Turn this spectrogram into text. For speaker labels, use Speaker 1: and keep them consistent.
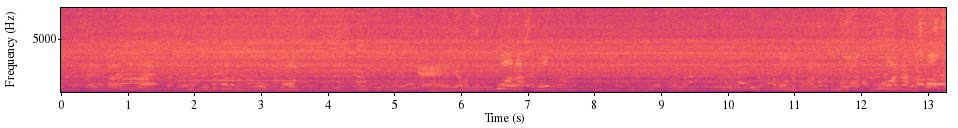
Speaker 1: One last one. Come on, everyone. One last one.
